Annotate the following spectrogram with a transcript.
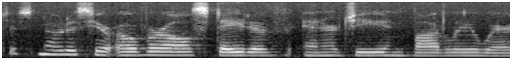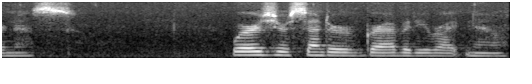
Just notice your overall state of energy and bodily awareness. Where is your center of gravity right now?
